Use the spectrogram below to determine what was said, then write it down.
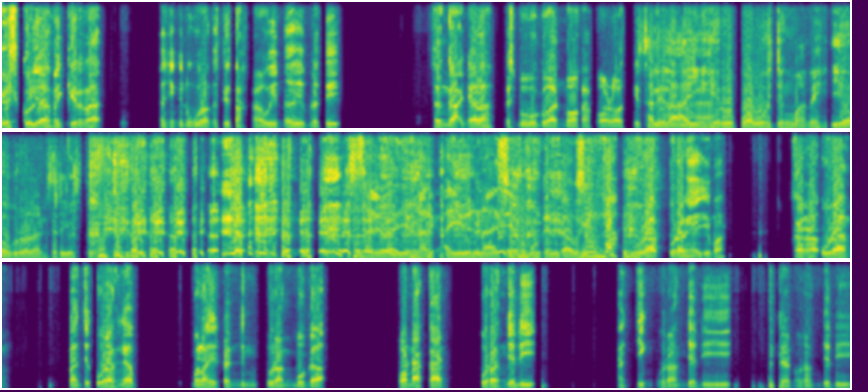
geus kuliah mikirna anjing ini orang geus ditah kawin euy berarti seenggaknya lah geus bobogohan mau ka kolot gitu Salila Ah. aing hirup wawuh jeung maneh iya obrolan serius tuh. Sadila ieu karek ayeuna sia ngomongkeun kawin. sumpah urang urangnya mah karena orang lancek orang ya melahirkan urang boga ponakan orang jadi anjing orang jadi pikiran orang jadi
